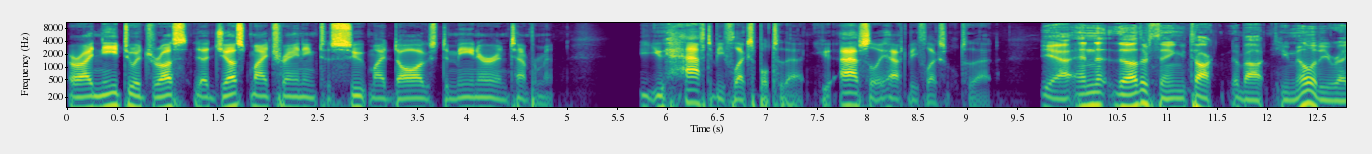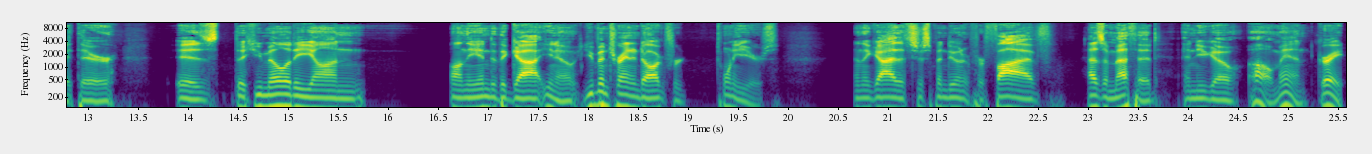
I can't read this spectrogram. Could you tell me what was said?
or I need to address adjust my training to suit my dog's demeanor and temperament. You have to be flexible to that. You absolutely have to be flexible to that. Yeah, and the, the other thing you talked about humility right there is the humility on on the end of the guy. You know, you've been training dog for twenty years, and the guy that's just been doing it for five has a method, and you go, "Oh man, great."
